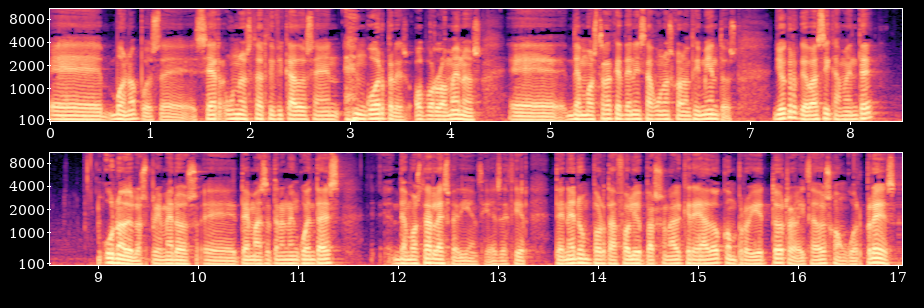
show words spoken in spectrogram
eh, bueno, pues eh, ser unos certificados en, WordPress o por lo menos demostrar que tenéis algunos conocimientos? Yo creo que básicamente uno de los primeros eh, temas a tener en cuenta es demostrar la experiencia, es decir, tener un portafolio personal creado con proyectos realizados con WordPress,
